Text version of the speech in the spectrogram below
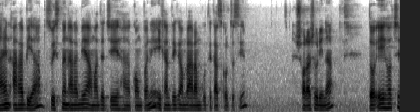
Nine Arabia. Swiss Nine Arabia আমাদের যে কোম্পানি এখান থেকে আমরা আরামকুতে কাজ করতেছি। সরাসরি না। তো এই হচ্ছে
